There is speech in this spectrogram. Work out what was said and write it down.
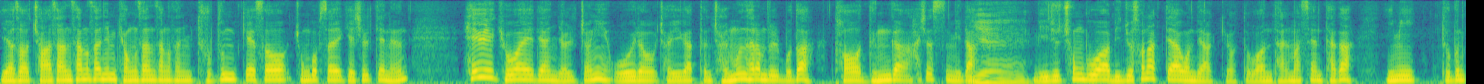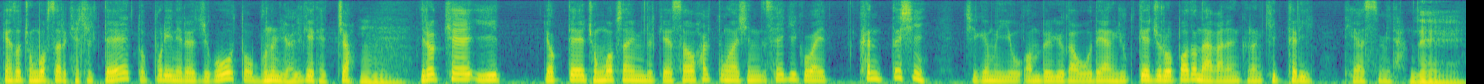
이어서 좌산 상사님, 경산 상사님 두 분께서 종법사에 계실 때는 해외 교화에 대한 열정이 오히려 저희 같은 젊은 사람들보다 더 능가하셨습니다. 예. 미주 총부와 미주 선악대학원대학교 또 원 달마 센터가 이미 두 분께서 종법사를 계실 때 또 뿌리 내려지고 또 문을 열게 됐죠. 음. 이렇게 이 역대 종법사님들께서 활동하신 세계교화의 큰 뜻이 지금 이 원불교가 5대양 6대주로 뻗어나가는 그런 깃털이 되었습니다. 네.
